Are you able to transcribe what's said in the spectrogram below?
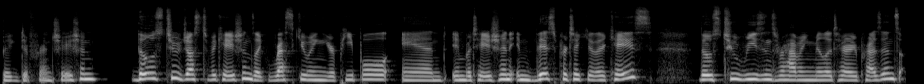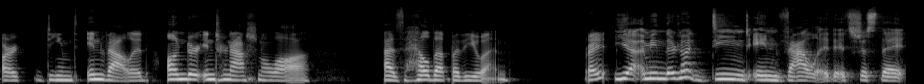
big differentiation. Those two justifications, like rescuing your people and invitation, in this particular case, those two reasons for having military presence are deemed invalid under international law as held up by the UN. Right? Yeah, I mean, they're not deemed invalid. It's just that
